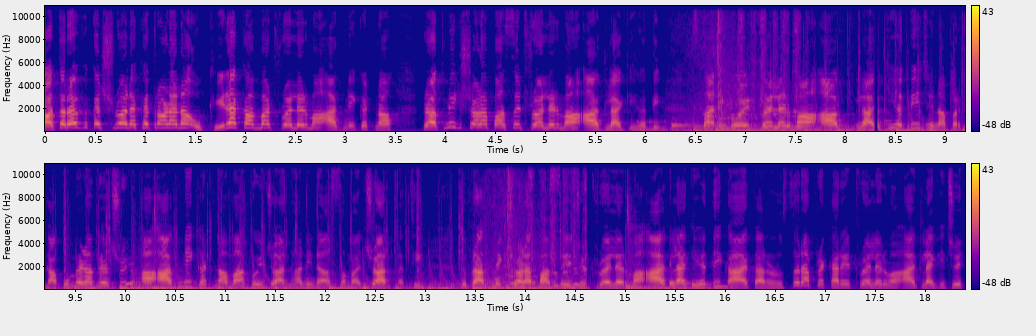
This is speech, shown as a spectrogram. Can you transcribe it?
આ તરફ કચ્છના નખત્રાણાના ઉખેડા કામમાં ટ્રેલરમાં આગની ઘટના. પ્રાથમિક શાળા પાસે ટ્રેલરમાં આગ લાગી હતી. સ્થાનિકોએ ટ્રેલરમાં આગ લાગી હતી, જેના પર કાબુ મેળવ્યો છે. આ આગની ઘટનામાં કોઈ જાનહાનિના સમાચાર નથી. તો પ્રાથમિક શાળા પાસે જ ટ્રેલરમાં આગ લાગી હતી. કયા કારણોસર આ પ્રકારે ટ્રેલરમાં આગ લાગી છે,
